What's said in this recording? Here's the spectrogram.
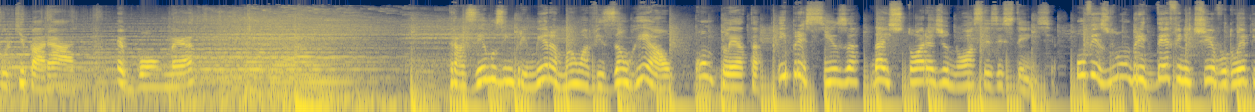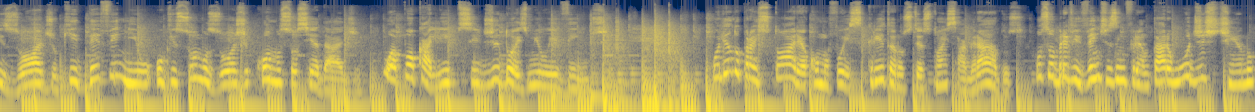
Porque parar é bom, né? Trazemos em primeira mão a visão real, completa e precisa da história de nossa existência. O vislumbre definitivo do episódio que definiu o que somos hoje como sociedade. O Apocalipse de 2020. Olhando para a história como foi escrita nos textões sagrados, os sobreviventes enfrentaram o destino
